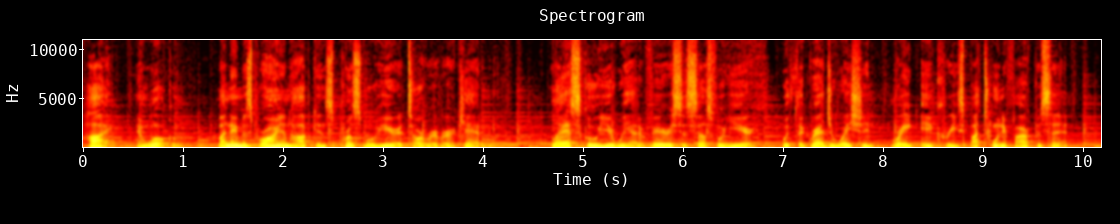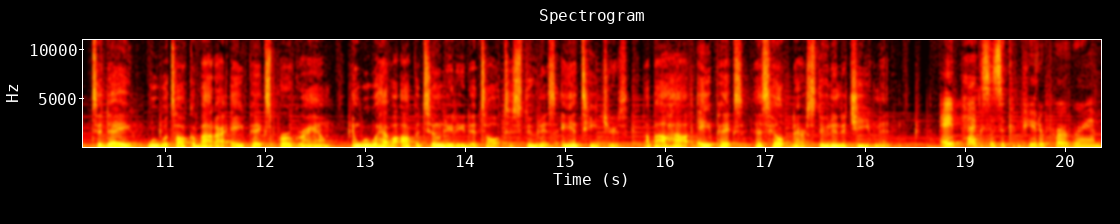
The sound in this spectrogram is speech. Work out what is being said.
Hi, and welcome. My name is Brian Hopkins, principal here at Tar River Academy. Last school year, we had a very successful year with the graduation rate increased by 25%. Today, we will talk about our APEX program and we will have an opportunity to talk to students and teachers about how APEX has helped our student achievement. APEX is a computer program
